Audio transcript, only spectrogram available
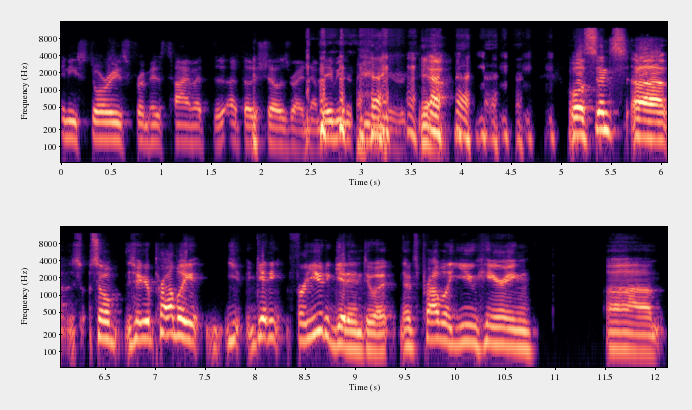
any stories from his time at the at those shows right now? Maybe in a few years. Yeah. Well since uh so so you're probably getting for you to get into it it's probably you hearing um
